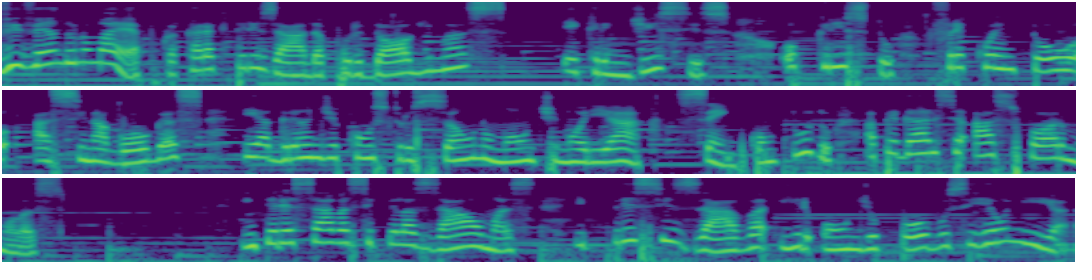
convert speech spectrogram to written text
Vivendo numa época caracterizada por dogmas e crendices, o Cristo frequentou as sinagogas e a grande construção no Monte Moriá, sem, contudo, apegar-se às fórmulas. Interessava-se pelas almas e precisava ir onde o povo se reunia,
